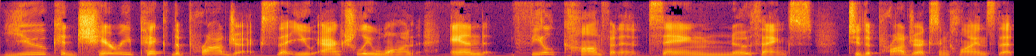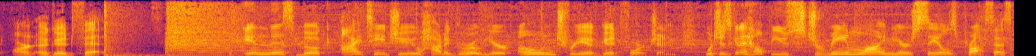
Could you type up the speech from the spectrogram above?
you could cherry pick the projects that you actually want and feel confident saying no thanks to the projects and clients that aren't a good fit. In this book, I teach you how to grow your own tree of good fortune, which is going to help you streamline your sales process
